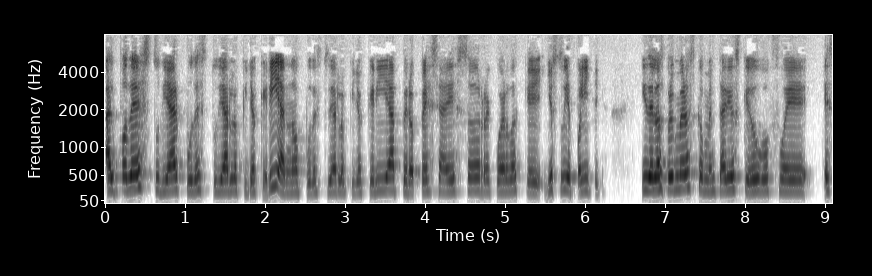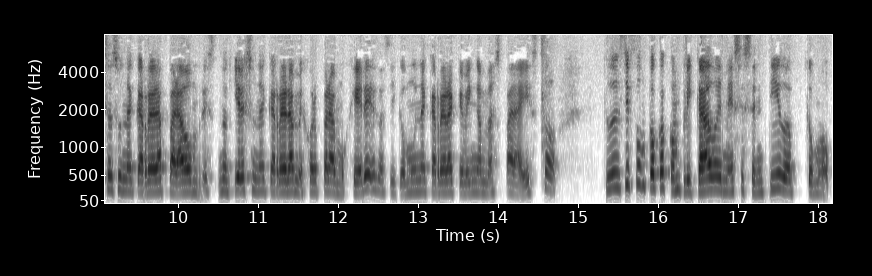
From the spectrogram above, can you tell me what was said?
al poder estudiar, pude estudiar lo que yo quería, ¿no? Pude estudiar lo que yo quería, pero pese a eso, recuerdo que yo estudié política. Y de los primeros comentarios que hubo fue, esa es una carrera para hombres, ¿no quieres una carrera mejor para mujeres? Así como una carrera que venga más para esto. Entonces sí fue un poco complicado en ese sentido, como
